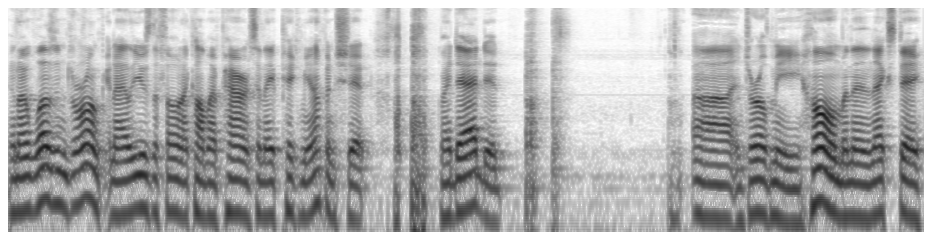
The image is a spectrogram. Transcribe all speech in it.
and I wasn't drunk. And I used the phone. I called my parents, and they picked me up and shit. My dad did, uh, and drove me home. And then the next day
